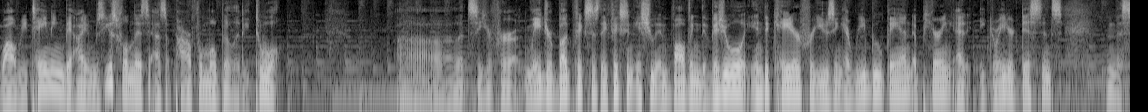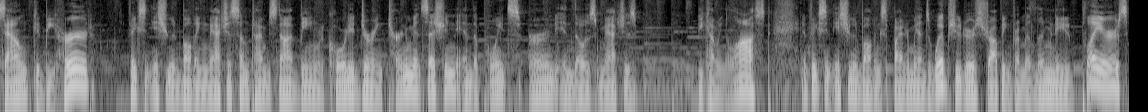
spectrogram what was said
while retaining the item's usefulness as a powerful mobility tool. Uh, let's see here for major bug fixes. They fixed an issue involving the visual indicator for using a reboot van appearing at a greater distance than the sound could be heard. Fix an issue involving matches sometimes not being recorded during tournament session and the points earned in those matches becoming lost. And fix an issue involving Spider Man's web shooters dropping from eliminated players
